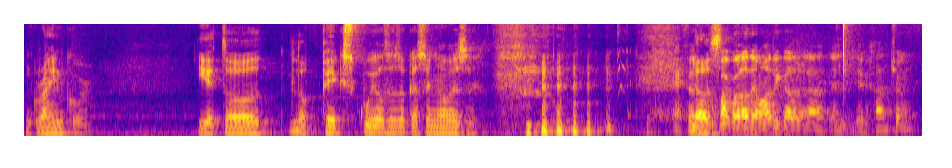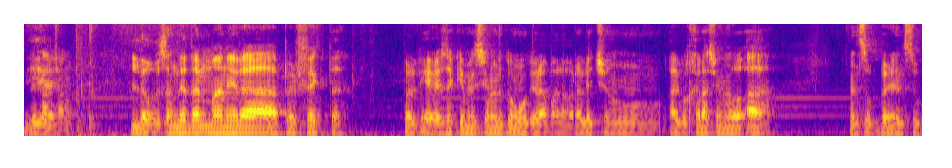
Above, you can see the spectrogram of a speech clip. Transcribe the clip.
grindcore. Y estos, los pig squeals esos que hacen a veces. Eso Los- es un poco la temática de la- del, del ranchón. Del Yeah. lo usan de tal manera perfecta. Porque hay veces que mencionan como que la palabra lechón, algo relacionado a, en sus, en sus,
